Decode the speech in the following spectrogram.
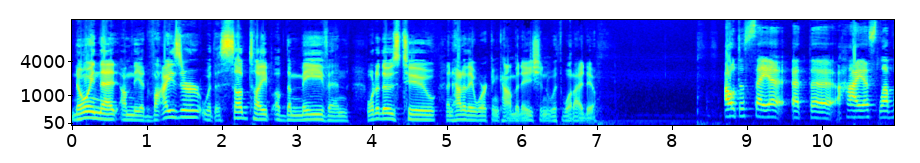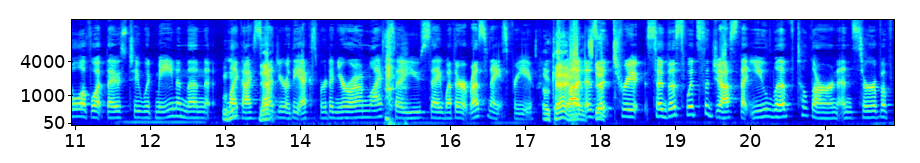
Knowing that I'm the advisor with a subtype of the Maven, what are those two, and how do they work in combination with what I do? I'll just say it at the highest level of what those two would mean. And then, mm-hmm. like I said, Yeah. you're the expert in your own life. So you say whether it resonates for you. Okay, But right, is it. true? So this would suggest that you live to learn and serve of,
